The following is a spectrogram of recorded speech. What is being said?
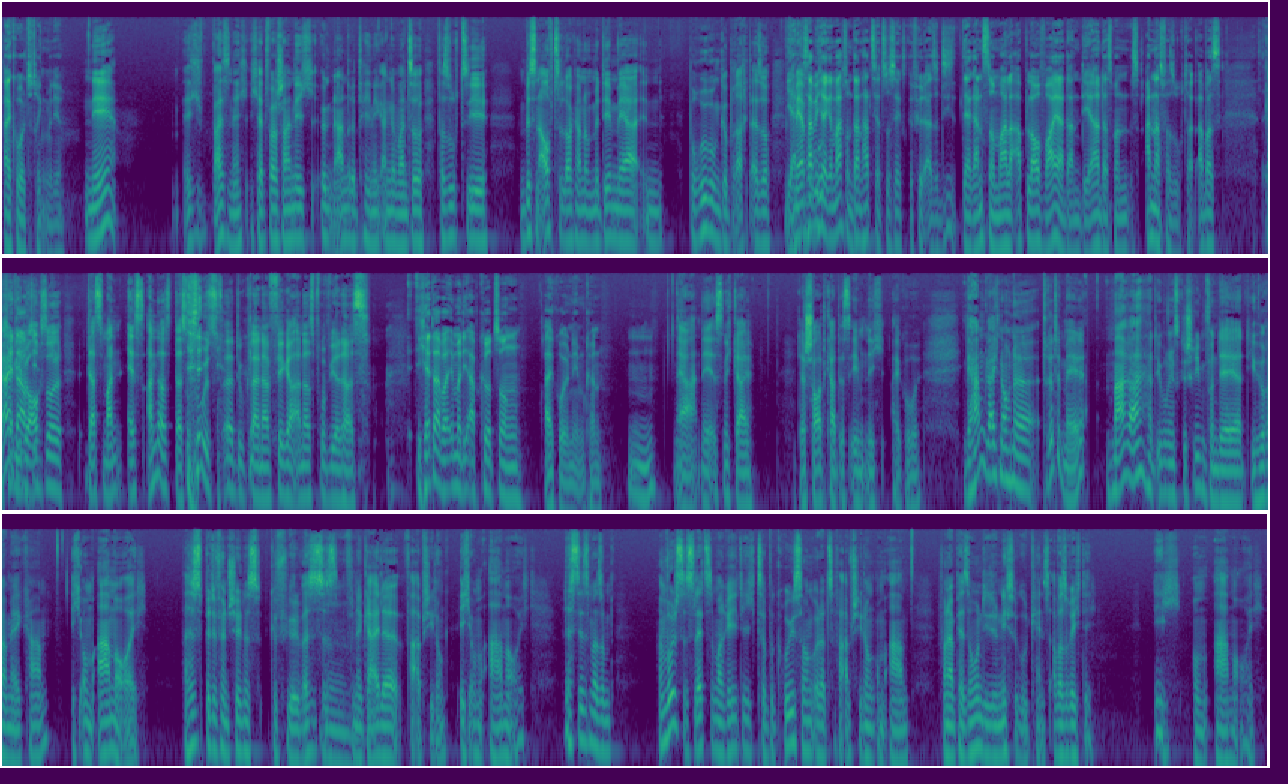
Alkohol zu trinken mit dir. Nee, ich weiß nicht. Ich hätte wahrscheinlich irgendeine andere Technik angewandt. So versucht sie ein bisschen aufzulockern und mit dem mehr in Berührung gebracht. Also Ja, mehr das habe ich ja gemacht und dann hat's ja zu Sex geführt. Also die, der ganz normale Ablauf war ja dann der, dass man es anders versucht hat. Aber es Geil, wie du auch so, dass man es anders, dass du es, äh, du kleiner Ficker, anders probiert hast. Ich hätte aber immer die Abkürzung Alkohol nehmen können. Ja, nee, ist nicht geil. Der Shortcut ist eben nicht Alkohol. Wir haben gleich noch eine dritte Mail. Mara hat übrigens geschrieben, von der die Hörermail kam. Ich umarme euch. Was ist es bitte für ein schönes Gefühl? Was ist das für eine geile Verabschiedung? Ich umarme euch. Das ist jetzt mal so. Wann wurdest du das letzte Mal richtig zur Begrüßung oder zur Verabschiedung umarmt? Von einer Person, die du nicht so gut kennst, aber so richtig. Ich umarme euch.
